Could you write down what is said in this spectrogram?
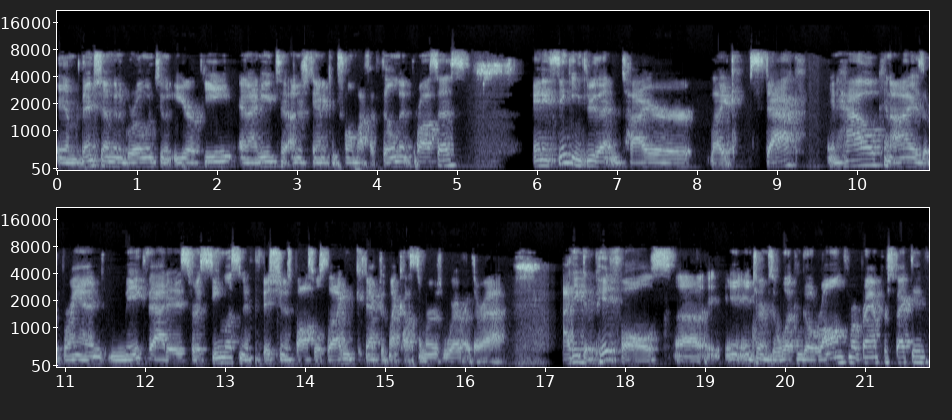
and eventually I'm going to grow into an ERP, and I need to understand and control my fulfillment process. And it's thinking through that entire like stack and how can I, as a brand, make that as sort of seamless and efficient as possible so that I can connect with my customers wherever they're at? I think the pitfalls uh, in, in, terms of what can go wrong from a brand perspective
